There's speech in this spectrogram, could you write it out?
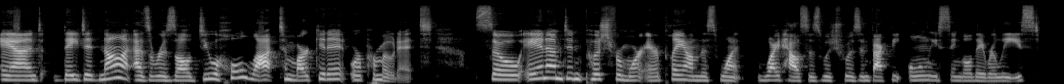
and they did not, as a result, do a whole lot to market it or promote it. So A&M didn't push for more airplay on this one White Houses, which was in fact the only single they released.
